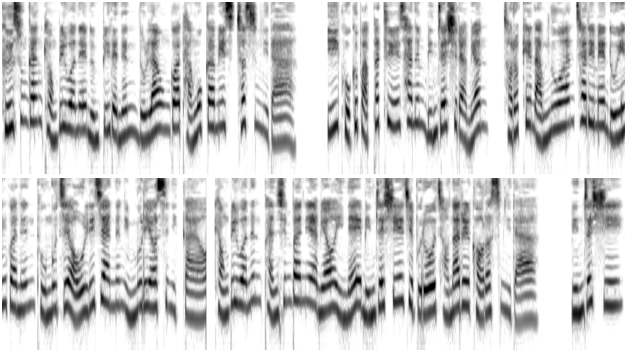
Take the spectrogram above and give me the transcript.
그 순간 경비원의 눈빛에는 놀라움과 당혹감이 스쳤습니다. 이 고급 아파트에 사는 민재 씨라면 저렇게 남루한 차림의 노인과는 도무지 어울리지 않는 인물이었으니까요. 경비원은 반신반의하며 이내 민재 씨의 집으로 전화를 걸었습니다. 민재 씨,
